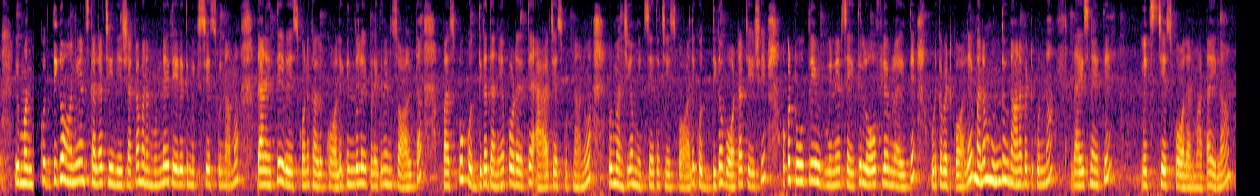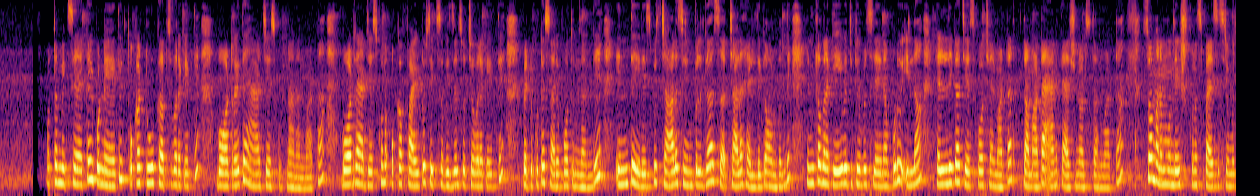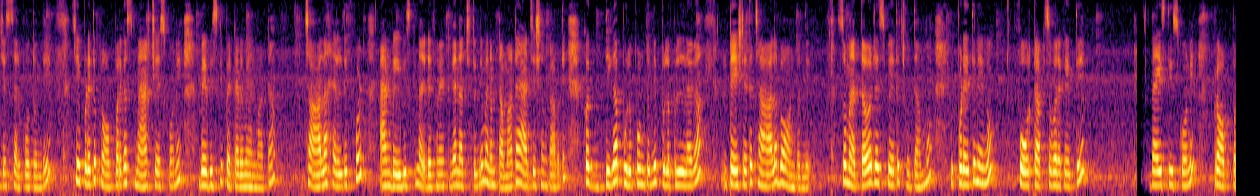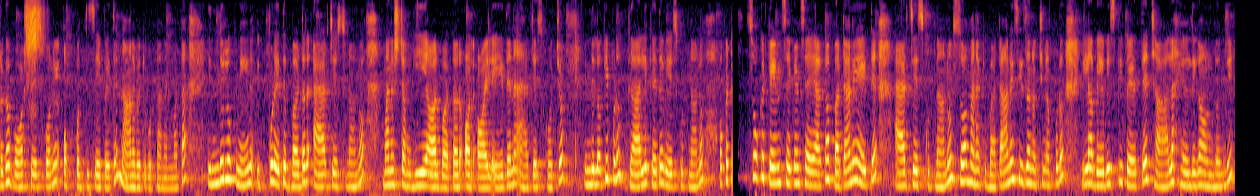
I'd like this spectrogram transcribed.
మన కొద్దిగా ఆనియన్స్ కలర్ చేంజ్ చేశాక మనం ముందైతే ఏదైతే మిక్స్ చేసుకున్నామో దాని అయితే వేసుకొని కలుపుకోవాలి. ఇందులో ఇప్పుడైతే నేను సాల్ట్ పసుపు కొద్దిగా ధనియా పౌడర్ అయితే యాడ్ చేసుకుంటున్నాను. ఇప్పుడు మంచిగా మిక్స్ అయితే చేసుకోవాలి. కొద్దిగా వాటర్ చేసి ఒక టూ త్రీ మినిట్స్ అయితే లో ఫ్లేమ్లో అయితే ఉడకబెట్టుకోవాలి. మనం ముందు పెట్టుకున్న రైస్ని అయితే మిక్స్ చేసుకోవాలన్నమాట ఇలా. మొత్తం మిక్స్ అయ్యాక ఇప్పుడు నేనైతే ఒక టూ కప్స్ వరకు అయితే వాటర్ అయితే యాడ్ చేసుకుంటున్నాను అనమాట వాటర్ యాడ్ చేసుకొని ఒక ఫైవ్ టు సిక్స్ విజిల్స్ వచ్చే వరకు అయితే పెట్టుకుంటే సరిపోతుందండి. ఇంత ఈ రెసిపీ చాలా సింపుల్గా చాలా హెల్తీగా ఉంటుంది. ఇంట్లో మనకి ఏ వెజిటేబుల్స్ లేనప్పుడు ఇలా హెల్తీగా చేసుకోవచ్చు అనమాట టమాటా అండ్ క్యాష్ నట్స్తో అనమాట సో మనం ముందే వేసుకున్న స్పైసెస్ రిమూవ్ చేసి సరిపోతుంది. సో ఇప్పుడైతే ప్రాపర్గా స్మాష్ చేసుకొని బేబీస్కి పెట్టడమే అనమాట చాలా హెల్దీ ఫుడ్ అండ్ బేబీస్కి డెఫినెట్గా నచ్చుతుంది. మనం టమాటా యాడ్ చేసాం కాబట్టి కొద్దిగా పులుపు ఉంటుంది. పుల్లపుల్లగా టేస్ట్ అయితే చాలా బాగుంటుంది. సో మన థర్డ్ రెసిపీ అయితే చూద్దాము. ఇప్పుడైతే నేను ఫోర్ కప్స్ వరకు అయితే రైస్ తీసుకొని ప్రాపర్గా వాష్ చేసుకొని ఒక కొద్దిసేపు అయితే నానబెట్టుకుంటున్నాను అనమాట ఇందులోకి నేను ఇప్పుడైతే బటర్ యాడ్ చేస్తున్నాను. మన ఇష్టం ghee or butter or oil ఏదైనా యాడ్ చేసుకోవచ్చు. ఇందులోకి ఇప్పుడు గార్లిక్ అయితే వేసుకుంటున్నాను. ఒక సో ఒక టెన్ సెకండ్స్ అయ్యాక బఠానీ అయితే యాడ్ చేసుకుంటున్నాను. సో మనకి బఠానీ సీజన్ వచ్చినప్పుడు ఇలా బేబీస్కి పెడితే చాలా హెల్దీగా ఉంటుంది.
